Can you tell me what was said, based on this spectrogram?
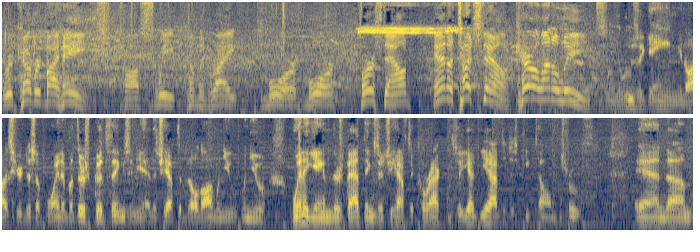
recovered by Haynes. Toss sweep coming right. More, more. First down and a touchdown. Carolina leads. When you lose a game, you know obviously you're disappointed, but there's good things and that you have to build on. When you when you win a game, there's bad things that you have to correct. So you have, you have to just keep telling the truth. And um,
